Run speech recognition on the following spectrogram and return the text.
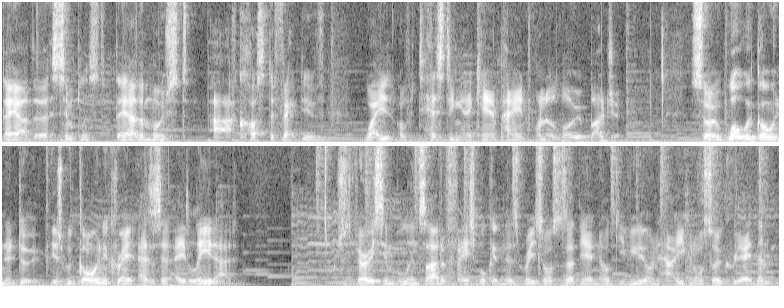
They are the simplest, they are the most uh, cost-effective ways of testing a campaign on a low budget. So what we're going to do is we're going to create, as I said, a lead ad, which is very simple inside of Facebook and there's resources at the end I'll give you on how you can also create them.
